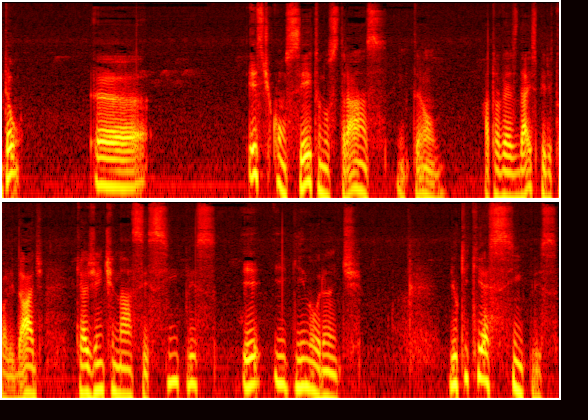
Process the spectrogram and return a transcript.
Então, uh, este conceito nos traz, então, através da espiritualidade, que a gente nasce simples e ignorante. E o que, que é simples?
